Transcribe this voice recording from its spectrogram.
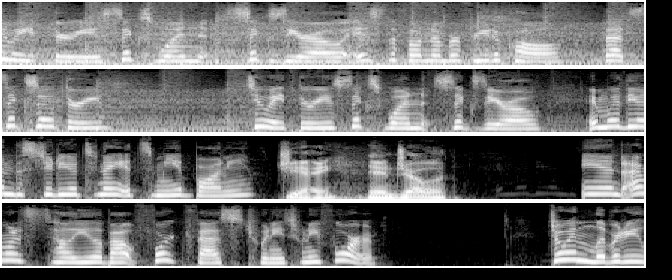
283 6160 is the phone number for you to call. That's 603 283 6160. And with you in the studio tonight, it's me, Bonnie. Jay. And Joa. And I wanted to tell you about Forkfest 2024. Join liberty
